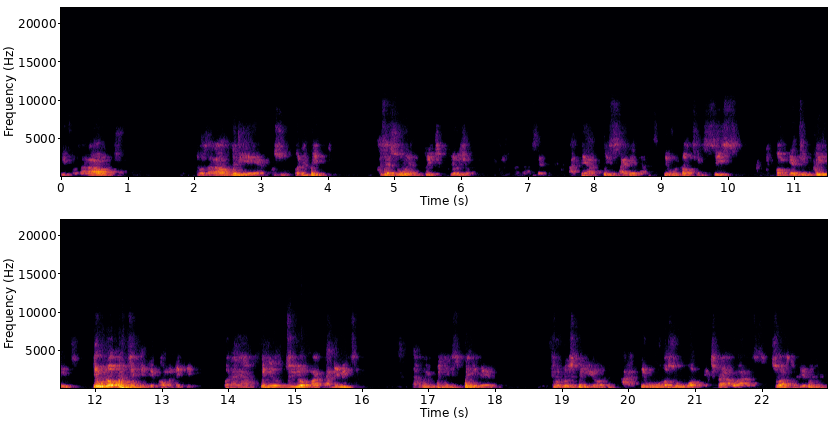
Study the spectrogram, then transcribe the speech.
it was around, it was around three AM or so. I said, so we'll closure. I said, and they have decided that they will not insist on getting paid. They will not put it in the communique, but I appeal to your magnanimity that we please pay them for those period, and they will also work extra hours so as to be able to, and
